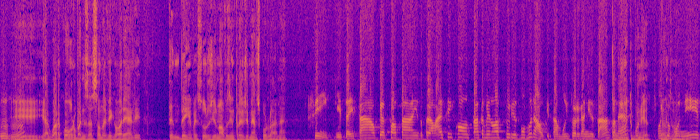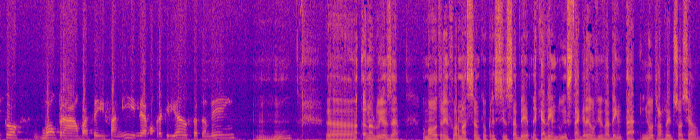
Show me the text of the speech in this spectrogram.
Uhum. E, e agora com a urbanização da Viga Aureli, também vai surgir novos empreendimentos por lá, né? Sim, e daí tá, o pessoal tá indo para lá e sem contar também no nosso turismo rural, que está muito organizado, tá né? Muito bonito. Muito tanto... bonito. Bom para um passeio em família, bom para criança também. Uh, Ana Luísa, uma outra informação que eu preciso saber é que além do Instagram, o Viva Bem está em outra rede social?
